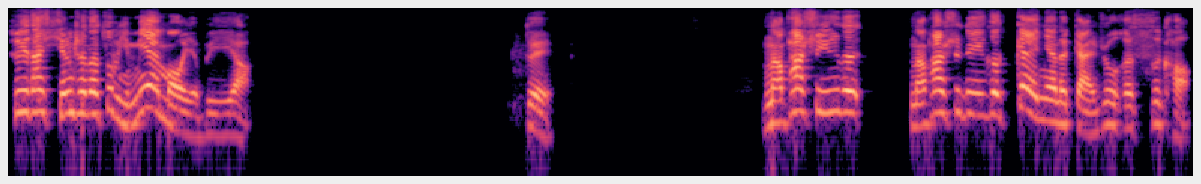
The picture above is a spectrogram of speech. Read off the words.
所以它形成的作品面貌也不一样，对，哪怕是一个，哪怕是这一个概念的感受和思考，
